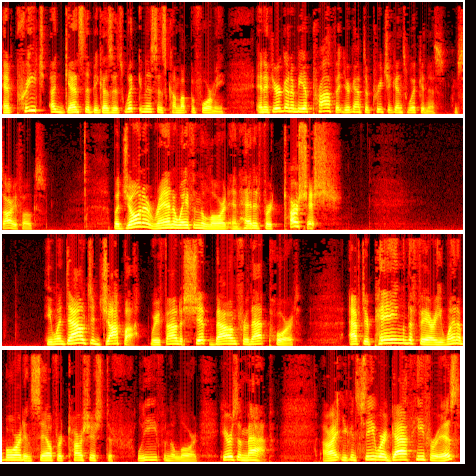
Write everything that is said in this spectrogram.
and preach against it because its wickedness has come up before me. And if you're going to be a prophet, you're going to have to preach against wickedness. I'm sorry, folks. But Jonah ran away from the Lord and headed for Tarshish. He went down to Joppa, where he found a ship bound for that port. After paying the fare, he went aboard and sailed for Tarshish to flee from the Lord. Here's a map. All right, you can see where Gath Hepher is.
